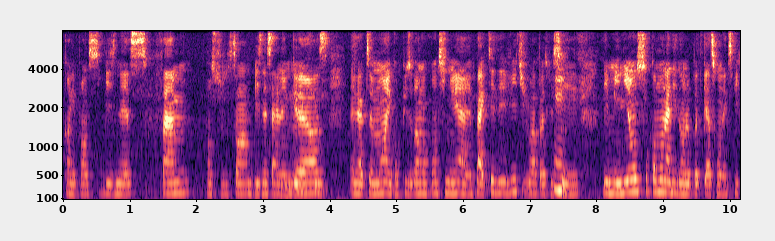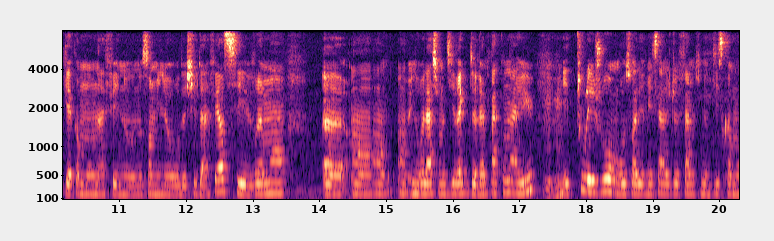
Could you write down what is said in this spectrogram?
quand ils pensent business, femmes, pensent tout le temps business island Mhm. girls, exactement, et qu'on puisse vraiment continuer à impacter des vies, tu vois, parce que Mm. c'est les millions, sont, comme on a dit dans le podcast où on expliquait comment on a fait nos, nos 100 000 euros de chiffre d'affaires, c'est vraiment euh, en, en- en une relation directe de l'impact qu'on a eu. Mhm. Et tous les jours, on reçoit des messages de femmes qui nous disent comment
